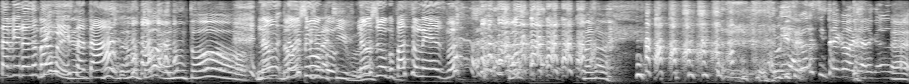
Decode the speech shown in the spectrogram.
tá virando Não, bairrista, tá? Não, eu não tô. Eu não tô. Não, é- não, é julgo. pejorativo. não né? julgo, faço o mesmo. Quando- Mas ó, o que você- agora se entregou, agora. É,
